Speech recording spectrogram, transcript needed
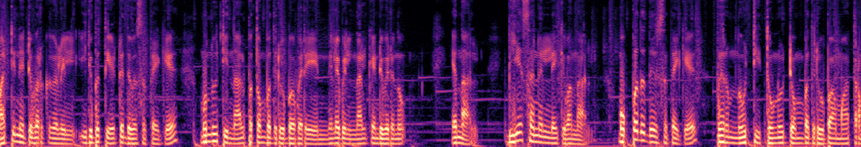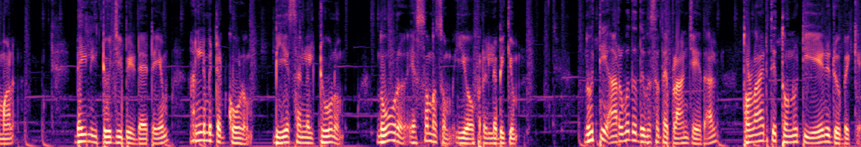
മറ്റ് നെറ്റ്വർക്കുകളിൽ ഇരുപത്തിയെട്ട് ദിവസത്തേക്ക് മുന്നൂറ്റി നാൽപ്പത്തൊമ്പത് രൂപ വരെ നിലവിൽ നൽകേണ്ടി വരുന്നു. എന്നാൽ ബി എസ് എൻ എല്ലിലേക്ക് വന്നാൽ മുപ്പത് ദിവസത്തേക്ക് വെറും നൂറ്റി തൊണ്ണൂറ്റൊമ്പത് രൂപ മാത്രമാണ്. ഡെയിലി ടു ജി ബി ഡേറ്റയും അൺലിമിറ്റഡ് കോളും ബി എസ് എൻ എൽ ടൂണും നൂറ് എസ് എം എസും ഈ ഓഫറിൽ ലഭിക്കും. നൂറ്റി അറുപത് ദിവസത്തെ പ്ലാൻ ചെയ്താൽ തൊള്ളായിരത്തി തൊണ്ണൂറ്റിയേഴ് രൂപയ്ക്ക്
